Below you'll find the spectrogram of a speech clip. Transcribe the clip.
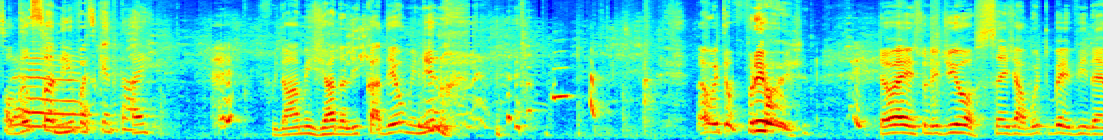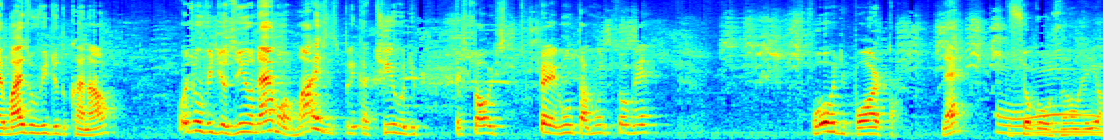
Só dançaninho pra esquentar, hein? Fui dar uma mijada ali, cadê o menino? tá muito frio, bicho. Então é isso, Lidinho. Seja muito bem-vindo a mais um vídeo do canal. Hoje um videozinho, né, amor? Mais explicativo. De... O pessoal pergunta muito sobre forro de porta, né? O seu golzão aí, ó.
